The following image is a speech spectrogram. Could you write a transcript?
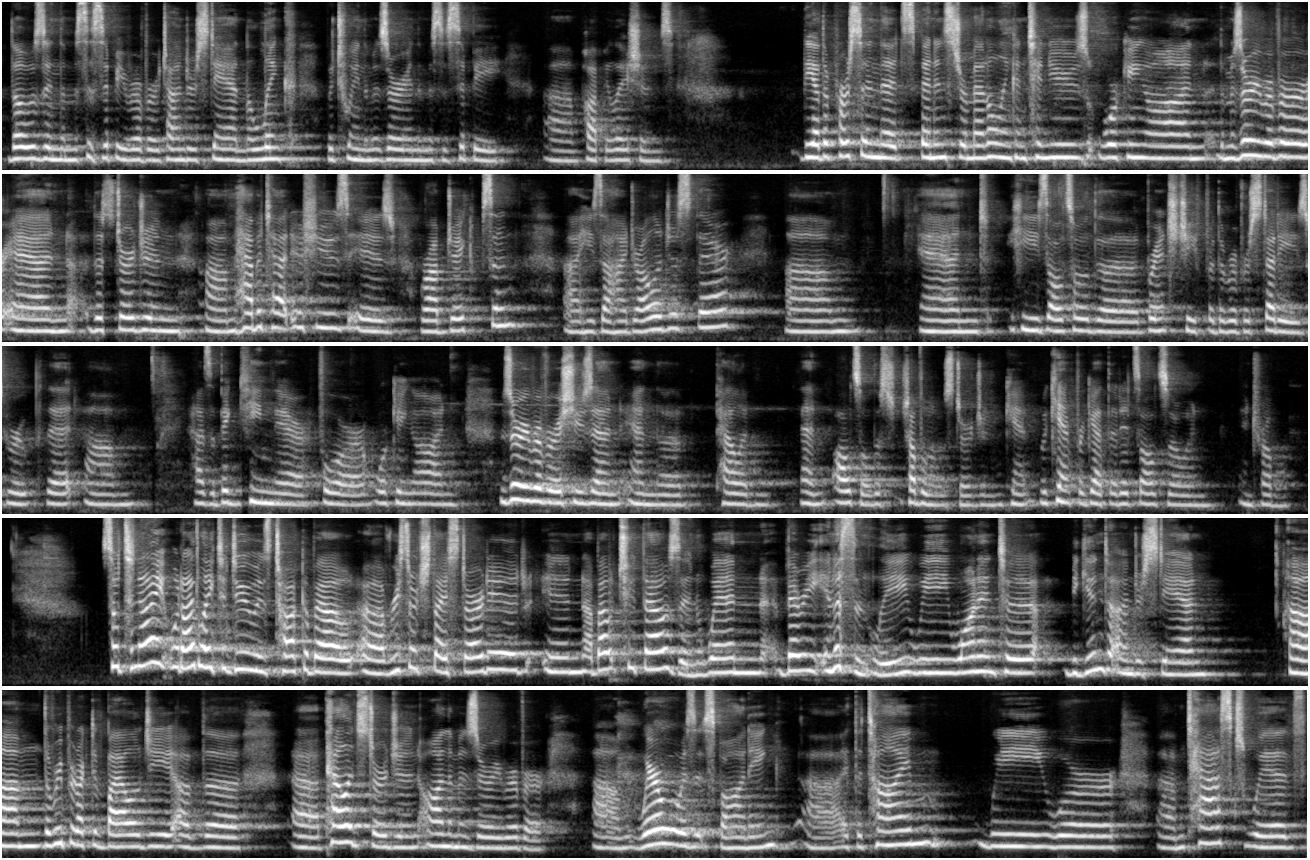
those in the Mississippi River to understand the link between the Missouri and the Mississippi um, populations. The other person that's been instrumental and continues working on the Missouri River and the sturgeon um, habitat issues is Rob Jacobson. Uh, he's a hydrologist there. Um, and he's also the branch chief for the River Studies group that um, has a big team there for working on Missouri River issues and, and the pallid and also the shovel-nosed sturgeon. We can't, we can't forget that it's also in, in trouble. So tonight, what I'd like to do is talk about uh, research that I started in about 2000 when very innocently we wanted to begin to understand um, the reproductive biology of the uh, pallid sturgeon on the Missouri River. Um, where was it spawning? Uh, at the time, we were um, tasked with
